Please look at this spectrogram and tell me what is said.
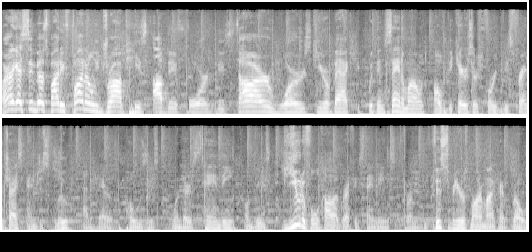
Alright guys, Symbiote Spidey finally dropped his update for the Star Wars Hero Pack with insane amount of the characters for this franchise and just look at their poses when they're standing on these beautiful holographic standings from the two Superheroes Modern Minecraft bro.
